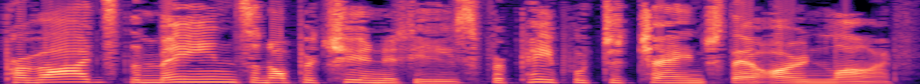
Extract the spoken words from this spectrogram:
provides the means and opportunities for people to change their own life.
